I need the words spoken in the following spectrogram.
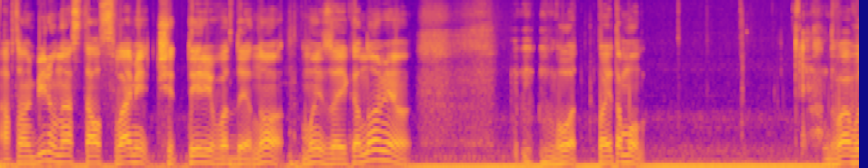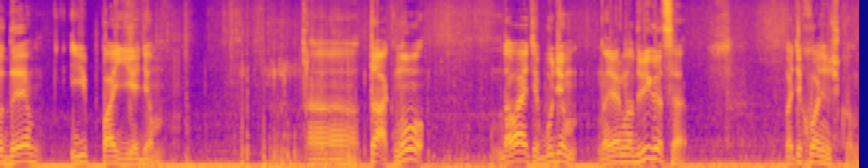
Автомобиль у нас стал с вами 4 ВД. Но мы за экономию, вот, поэтому 2 ВД и поедем. А, так, ну, давайте будем, наверное, двигаться потихонечку.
